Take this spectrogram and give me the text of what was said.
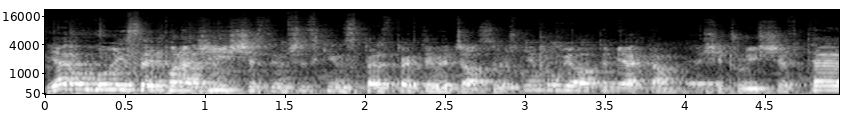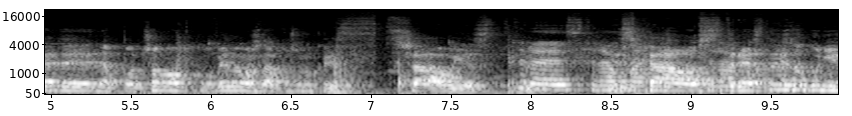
Jak ogólnie sobie poradziliście z tym wszystkim z perspektywy czasu? Już nie mówię o tym, jak tam się czuliście wtedy, na początku. Wiadomo, że na początku jest strzał, jest, Stres, jest chaos, stres, no jest ogólnie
